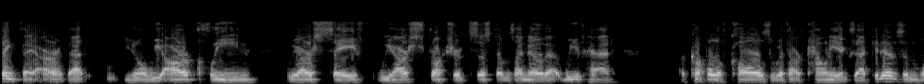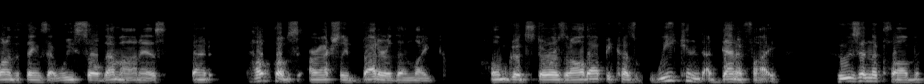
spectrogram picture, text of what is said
think they are that you know we are clean we are safe we are structured systems. I know that we've had a couple of calls with our county executives and one of the things that we sold them on is that health clubs are actually better than like home goods stores and all that because we can identify who's in the club,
